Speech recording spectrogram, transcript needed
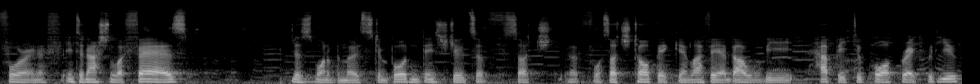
Foreign International Affairs. This is one of the most important institutes of such, uh, for such topic in Latvia, and I will be happy to cooperate with you.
